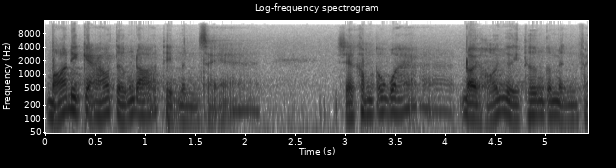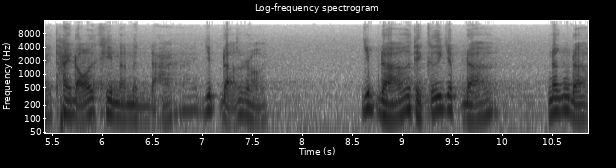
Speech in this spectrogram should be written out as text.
bỏ đi cái ảo tưởng đó thì mình sẽ sẽ không có quá đòi hỏi người thương của mình phải thay đổi khi mà mình đã giúp đỡ rồi. Giúp đỡ thì cứ giúp đỡ, nâng đỡ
